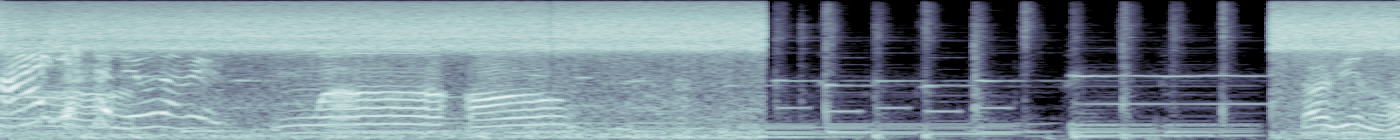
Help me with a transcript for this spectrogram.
Ay, ya, de una vez. Ah, ah. Sabe bien, ¿no?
